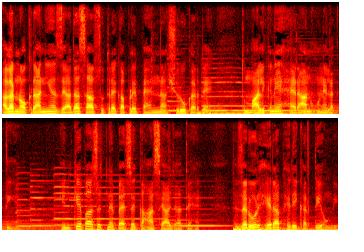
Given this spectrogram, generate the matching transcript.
अगर नौकरानियाँ ज़्यादा साफ़ सुथरे कपड़े पहनना शुरू कर दें तो मालिकने हैरान होने लगती हैं। इनके पास इतने पैसे कहाँ से आ जाते हैं? ज़रूर हेरा फेरी करती होंगी।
